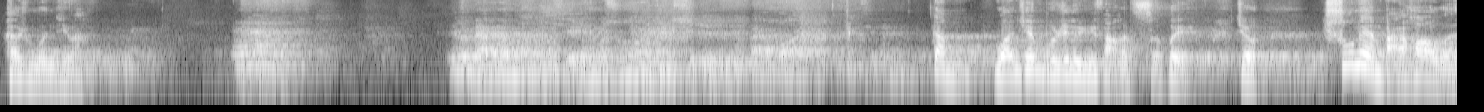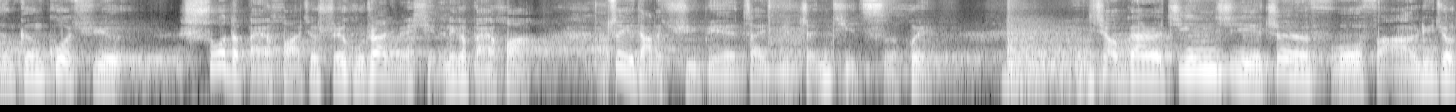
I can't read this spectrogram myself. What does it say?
还有什么问题吗？那个白话以前他们说话也是白话，但完全不是这个语法和词汇。就书面白话文跟过去说的白话，就《水浒传》里面写的那个白话，最大的区别在于整体词汇。你像我们刚才说经济、政府、法律，就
